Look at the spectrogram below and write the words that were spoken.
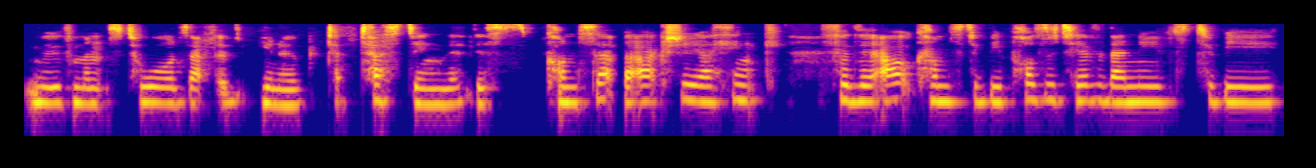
movements towards you know t- testing this concept, but actually, I think for the outcomes to be positive, there needs to be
